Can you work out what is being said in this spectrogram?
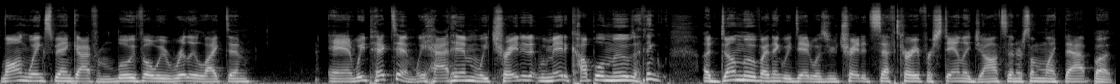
Long wingspan guy from Louisville. We really liked him. And we picked him. We had him. We traded it. We made a couple of moves. I think a dumb move I think we did was we traded Seth Curry for Stanley Johnson or something like that. But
